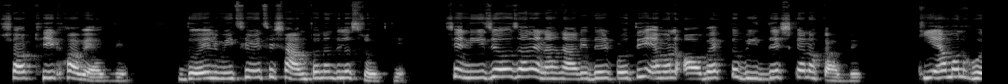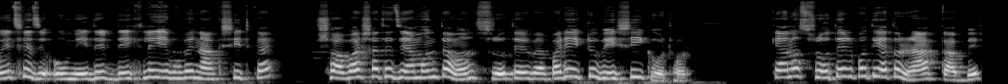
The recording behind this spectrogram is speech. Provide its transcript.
সব ঠিক হবে একদিন। দোয়েল মিছে মিছে সান্ত্বনা দিল স্রোতকে। সে নিজেও জানে না নারীদের প্রতি এমন অব্যক্ত বিদ্বেষ কেন কাব্যে কি এমন হয়েছে যে ও মেয়েদের দেখলেই এভাবে নাক ছিটকায়? সবার সাথে যেমন তেমন স্রোতের ব্যাপারে একটু বেশিই কঠোর। কেন স্রোতের প্রতি এত রাগ কাব্যের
